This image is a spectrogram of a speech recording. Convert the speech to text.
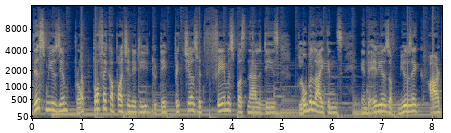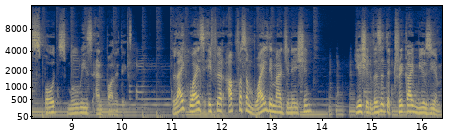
This museum provides a perfect opportunity to take pictures with famous personalities, global icons in the areas of music, arts, sports, movies, and politics. Likewise, if you're up for some wild imagination, you should visit the Trick Eye Museum.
